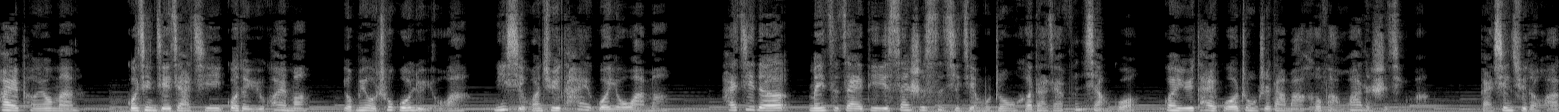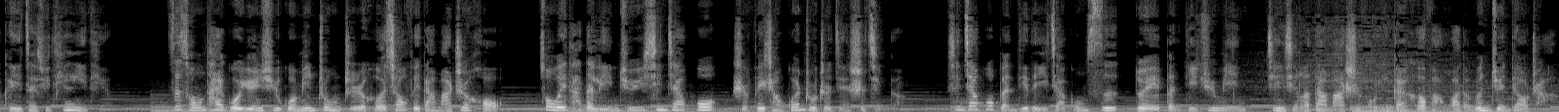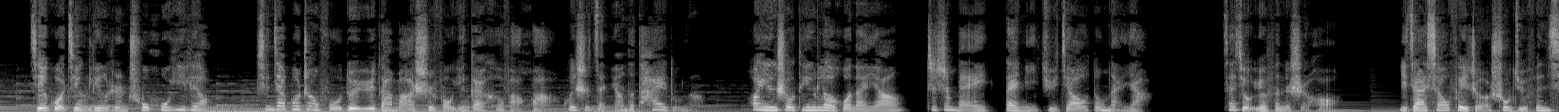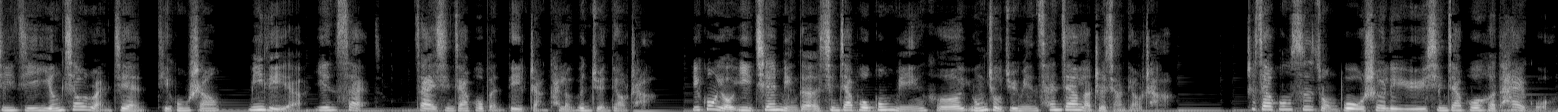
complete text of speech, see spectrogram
嗨，朋友们，国庆节假期过得愉快吗？有没有出国旅游啊？你喜欢去泰国游玩吗？还记得梅子在第三十四期节目中和大家分享过关于泰国种植大麻合法化的事情吗？感兴趣的话，可以再去听一听。自从泰国允许国民种植和消费大麻之后，作为它的邻居，新加坡是非常关注这件事情的。新加坡本地的一家公司对本地居民进行了大麻是否应该合法化的问卷调查，结果竟令人出乎意料。新加坡政府对于大麻是否应该合法化会是怎样的态度呢？欢迎收听《乐活南洋》，芝芝梅带你聚焦东南亚。在九月份的时候。一家消费者数据分析及营销软件提供商 Milia Insight 在新加坡本地展开了问卷调查，一共有一千名的新加坡公民和永久居民参加了这项调查。这家公司总部设立于新加坡和泰国。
